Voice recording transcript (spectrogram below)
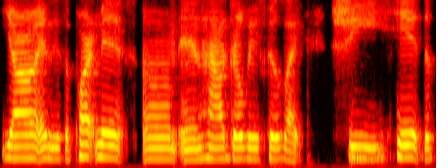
y'all and these apartments, um, and how Jovi feels like she hid the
